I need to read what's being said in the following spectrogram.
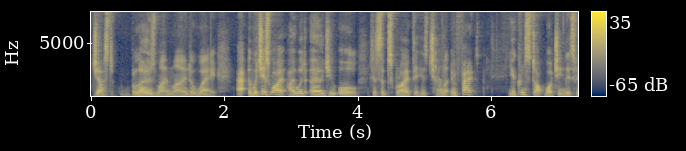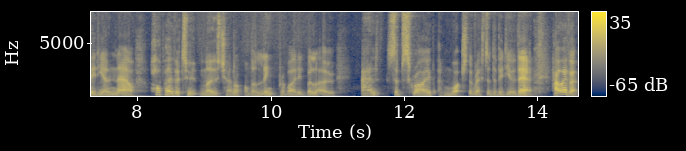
just blows my mind away, uh, which is why I would urge you all to subscribe to his channel. In fact, you can stop watching this video now, hop over to Mo's channel on the link provided below and subscribe and watch the rest of the video there. However,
